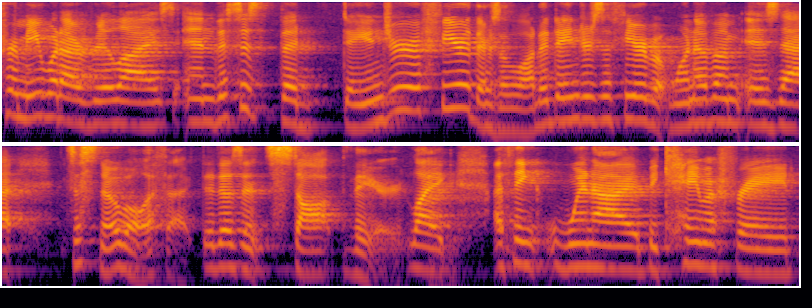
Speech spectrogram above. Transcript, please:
for me, what I realized, and this is the danger of fear, there's a lot of dangers of fear, but one of them is that it's a snowball effect. It doesn't stop there. Like, I think when I became afraid,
